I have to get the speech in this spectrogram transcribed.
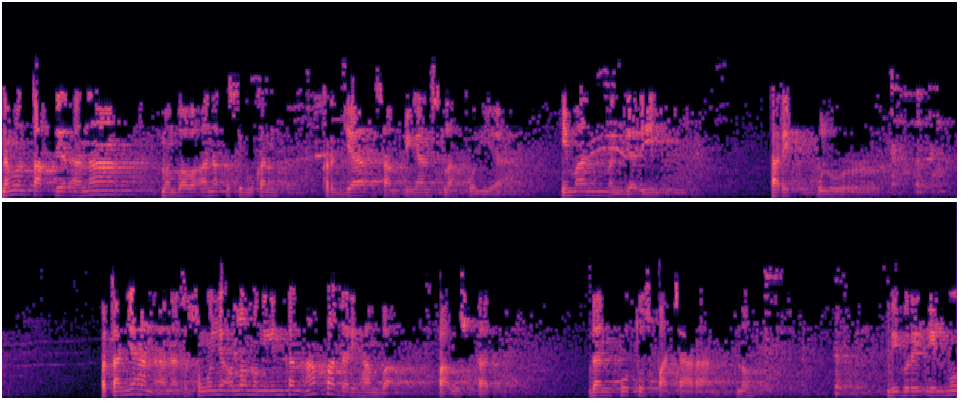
Namun takdir anak membawa anak kesibukan kerja sampingan setelah kuliah. Iman menjadi tarik ulur. Pertanyaan anak, sesungguhnya Allah menginginkan apa dari hamba Pak Ustadz? Dan putus pacaran, loh diberi ilmu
